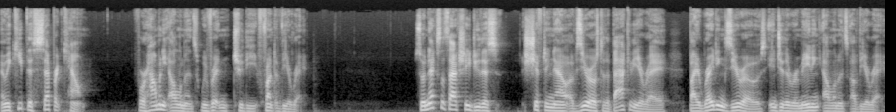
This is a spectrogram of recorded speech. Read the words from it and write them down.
And we keep this separate count for how many elements we've written to the front of the array. So next, let's actually do this shifting now of zeros to the back of the array by writing zeros into the remaining elements of the array.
